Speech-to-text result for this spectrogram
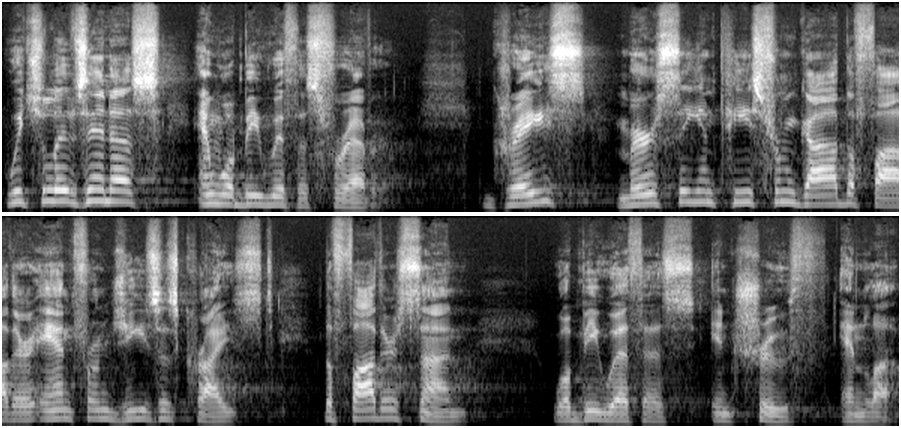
which lives in us and will be with us forever. Grace, mercy, and peace from God the Father and from Jesus Christ, the Father's Son, will be with us in truth and love.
